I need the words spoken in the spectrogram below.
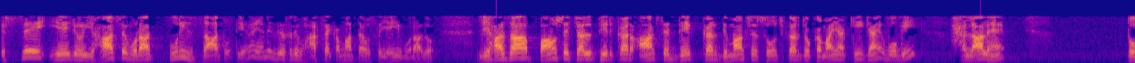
اس سے یہ جو ہاتھ سے مراد پوری ذات ہوتی ہے نا یعنی جو صرف ہاتھ سے کماتا ہے، اس سے یہی مراد ہو۔ لہذا پاؤں سے چل پھر کر، آنکھ سے دیکھ کر، دماغ سے سوچ کر جو کمائیاں کی جائیں وہ بھی حلال ہیں۔ تو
